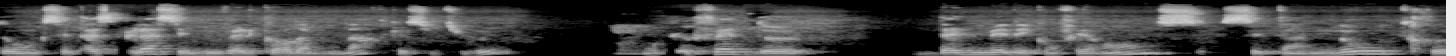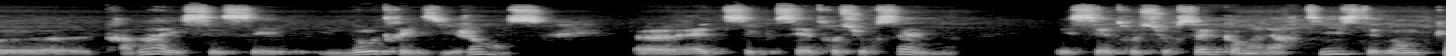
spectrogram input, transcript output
Donc cet aspect-là, c'est une nouvelle corde à mon arc, si tu veux. Donc le fait d'animer des conférences, c'est un autre travail, c'est une autre exigence. C'est être sur scène. Et c'est être sur scène comme un artiste. Et donc,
